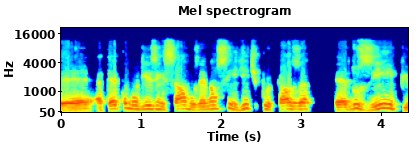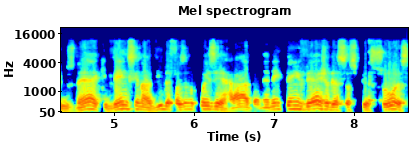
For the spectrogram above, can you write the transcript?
É, até como dizem salmos, né, não se irrite por causa é, dos ímpios, né, que vencem na vida fazendo coisa errada, né, nem tem inveja dessas pessoas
